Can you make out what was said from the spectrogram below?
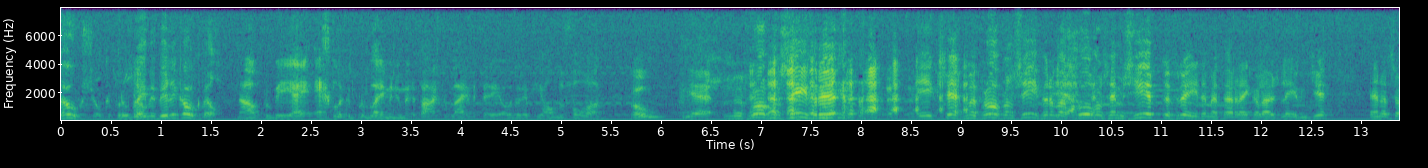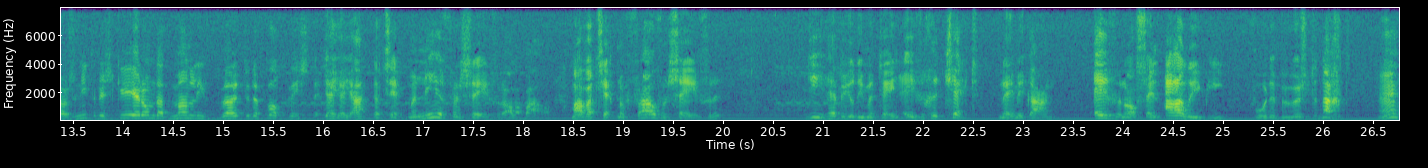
Oh, zulke problemen wil ik ook wel. Nou, probeer jij echtelijke problemen nu met de baas te blijven, Theo. Daar heb je je handen vol aan. Oh? Ja, mevrouw van Severen... ik zeg, mevrouw van Severen was Ja. volgens hem zeer tevreden met haar rijkeluis leventje. En het zou ze niet riskeren omdat manlief buiten de pot wisten. Ja, ja, ja, dat zegt meneer Van Severen allemaal. Maar wat zegt mevrouw Van Severen? Die hebben jullie meteen even gecheckt, neem ik aan. Evenals zijn alibi voor de bewuste nacht. hè?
